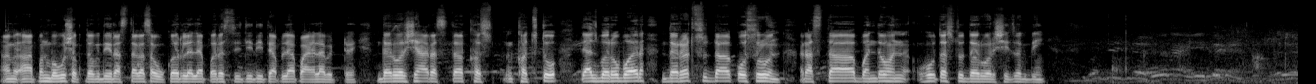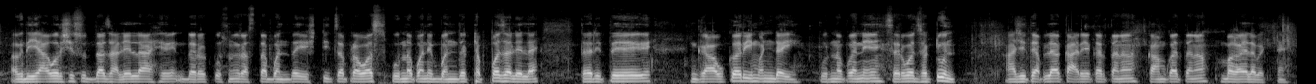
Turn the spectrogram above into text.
आपण बघू शकतो अगदी रस्ता कसा उकरलेल्या परिस्थिती तिथे आपल्याला पाहायला भेटतो आहे दरवर्षी हा रस्ता खच खचतो. त्याचबरोबर दरडसुद्धा कोसळून रस्ता बंद होन होत असतो दरवर्षीच अगदी. अगदी यावर्षीसुद्धा झालेला आहे. दरड कोसळून रस्ता बंद. एस टीचा प्रवास पूर्णपणे बंद ठप्प झालेला आहे. तर इथे गावकरी मंडई पूर्णपणे सर्व झटून आज इथे आपल्या कार्य करताना काम करताना बघायला भेटतं आहे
